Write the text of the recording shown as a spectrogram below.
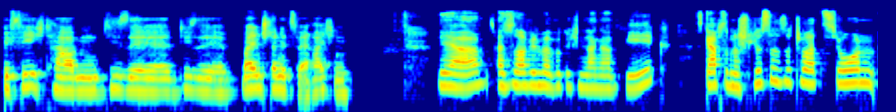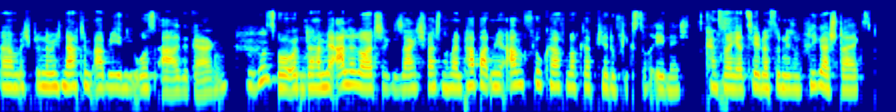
befähigt haben, diese, diese Meilensteine zu erreichen? Ja, also es war auf jeden Fall wirklich ein langer Weg. Es gab so eine Schlüsselsituation. Ähm, ich bin nämlich nach dem Abi in die USA gegangen. Mhm. So, und da haben mir alle Leute gesagt, ich weiß noch, mein Papa hat mir am Flughafen noch gesagt, hier, du fliegst doch eh nicht. Das kannst du mir nicht erzählen, dass du in diesen Flieger steigst.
